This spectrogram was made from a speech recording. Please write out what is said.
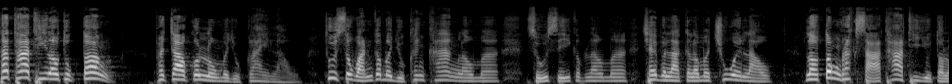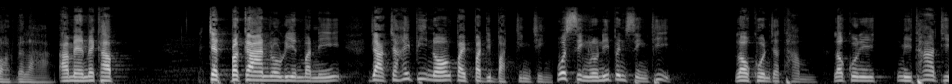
ถ้าท่าทีเราถูกต้องพระเจ้าก็ลงมาอยู่ใกล้เรา ทูตสวรรค์ก็มาอยู่ข้างๆเรามา สูสีกับเรามา ใช้เวลากับเรามาช่วยเรา เราต้องรักษาท่าทีอยู่ตลอดเวลา อาเมนไหมครับเจ็ดประการเราเรียนวันนี้ อยากจะให้พี่น้องไปปฏิบัติจริง ๆ ว่าสิ่งเหล่านี้เป็นสิ่งที่เราควรจะทำเราควรมีท่าที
